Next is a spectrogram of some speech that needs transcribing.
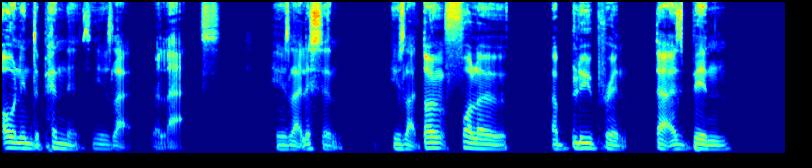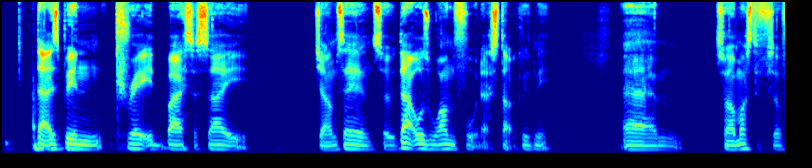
own independence. And he was like, relax. He was like, listen, he was like, don't follow a blueprint that has been that has been created by society. Do you know what I'm saying? So that was one thought that stuck with me. Um, so I must have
